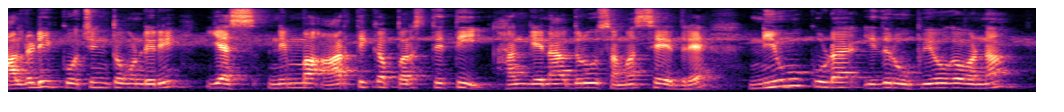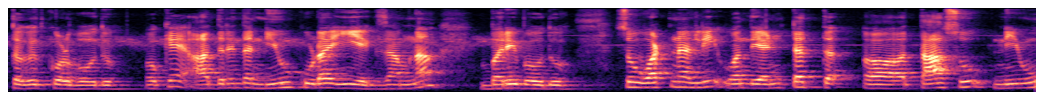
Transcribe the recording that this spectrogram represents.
ಆಲ್ರೆಡಿ ಕೋಚಿಂಗ್ ತೊಗೊಂಡಿರಿ ಎಸ್ ನಿಮ್ಮ ಆರ್ಥಿಕ ಪರಿಸ್ಥಿತಿ ಹಾಗೇನಾದರೂ ಸಮಸ್ಯೆ ಇದ್ದರೆ ನೀವು ಕೂಡ ಇದರ ಉಪಯೋಗವನ್ನು ತೆಗೆದುಕೊಳ್ಬೋದು ಓಕೆ ಆದ್ದರಿಂದ ನೀವು ಕೂಡ ಈ ಎಕ್ಸಾಮ್ನ ಬರಿಬೋದು ಸೊ ಒಟ್ಟಿನಲ್ಲಿ ಒಂದು ಎಂಟತ್ತು ತಾಸು ನೀವು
